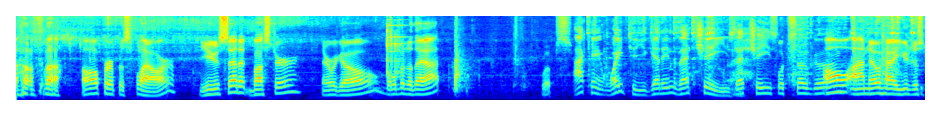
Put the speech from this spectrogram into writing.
of uh, all-purpose flour. You said it, Buster. There we go. A little bit of that. Whoops. I can't wait till you get into that cheese. That cheese looks so good. Oh, I know how you just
